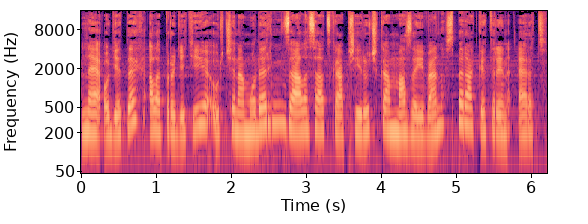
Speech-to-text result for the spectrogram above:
Ne o dětech, ale pro děti je určena moderní zálesácká příručka Mazej ven z pera Catherine Ert.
